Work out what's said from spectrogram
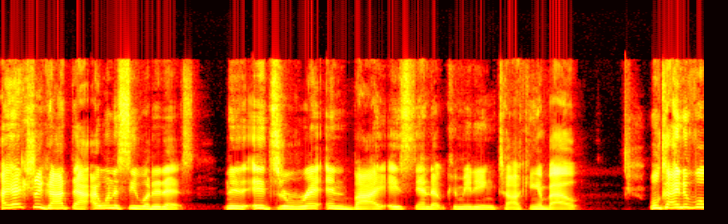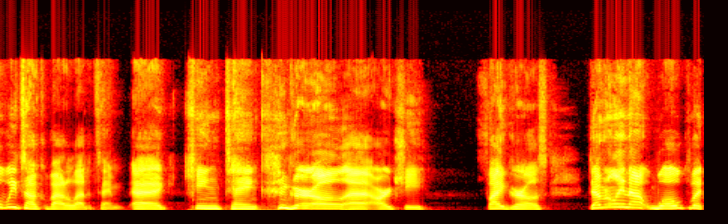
I actually got that. I want to see what it is. It's written by a stand-up comedian talking about well, kind of what we talk about a lot of time. Uh, King Tank Girl, uh, Archie, Fight Girls. Definitely not woke, but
